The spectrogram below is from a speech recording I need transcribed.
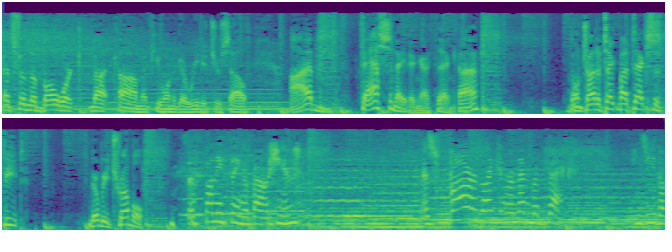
That's from the bulwark.com if you want to go read it yourself. I'm fascinating, I think, huh? Don't try to take my Texas Pete. There'll be trouble. The funny thing about him, as far as I can remember back, he's either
